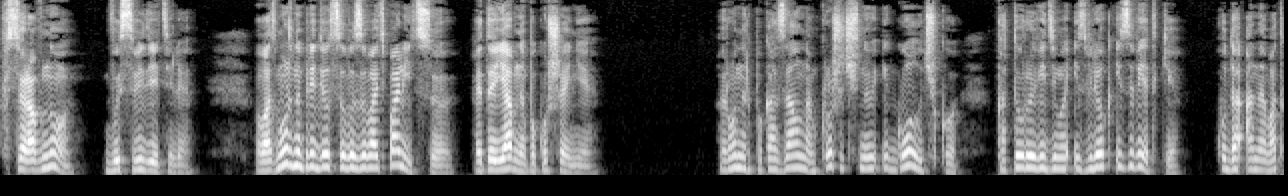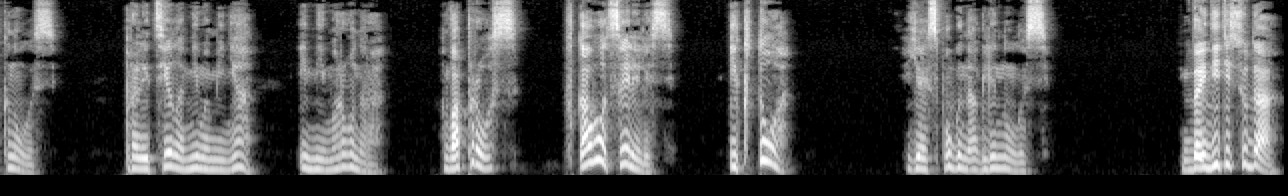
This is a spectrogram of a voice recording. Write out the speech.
Все равно вы свидетели». Возможно, придется вызывать полицию. Это явно покушение». Ронер показал нам крошечную иголочку, которую, видимо, извлек из ветки, куда она воткнулась. Пролетела мимо меня и мимо Ронера. «Вопрос. В кого целились? И кто?» Я испуганно оглянулась. «Да идите сюда.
